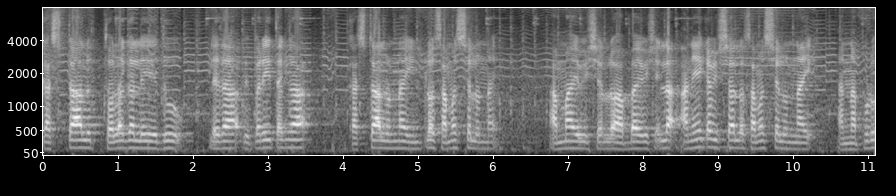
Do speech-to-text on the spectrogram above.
కష్టాలు తొలగలేదు లేదా విపరీతంగా కష్టాలు ఉన్నాయి ఇంట్లో సమస్యలు ఉన్నాయి అమ్మాయి విషయంలో అబ్బాయి విషయం ఇలా అనేక విషయాల్లో సమస్యలు ఉన్నాయి అన్నప్పుడు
